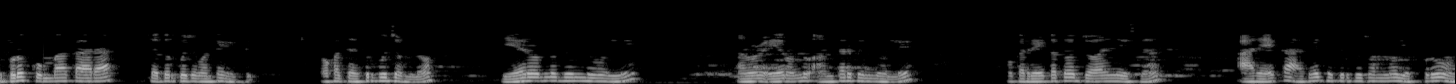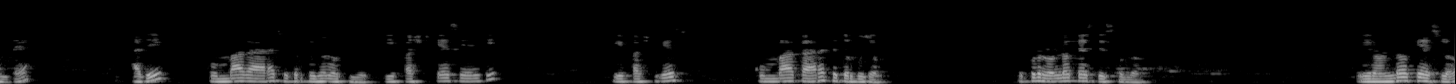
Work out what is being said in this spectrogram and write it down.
ఇప్పుడు కుంభాకార చతుర్భుజం అంటే ఏంటి? ఒక చతుర్భుజంలో ఏ రెండు బిందువుల్ని ఏ రెండు అంతర్ బిందువుల్ని ఒక రేఖతో జాయిన్ చేసిన ఆ రేఖ అదే చతుర్భుజంలో ఎప్పుడూ ఉంటే అది కుంభాకార చతుర్భుజం అవుతుంది. ఈ ఫస్ట్ కేస్ ఏంటి? ఈ ఫస్ట్ కేస్ కుంభాకార చతుర్భుజం. ఇప్పుడు రెండో కేసు తీసుకుందాం. ఈ రెండో కేసులో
